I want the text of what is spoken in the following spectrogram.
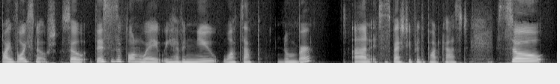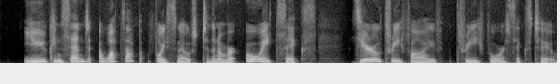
by voice note. So, this is a fun way. We have a new WhatsApp number, and it's especially for the podcast. So, you can send a WhatsApp voice note to the number 086 035 3462.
